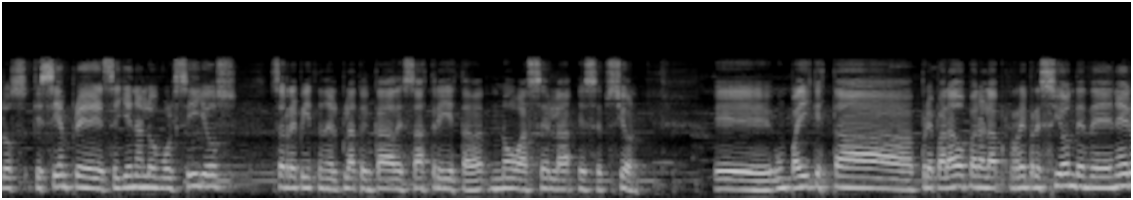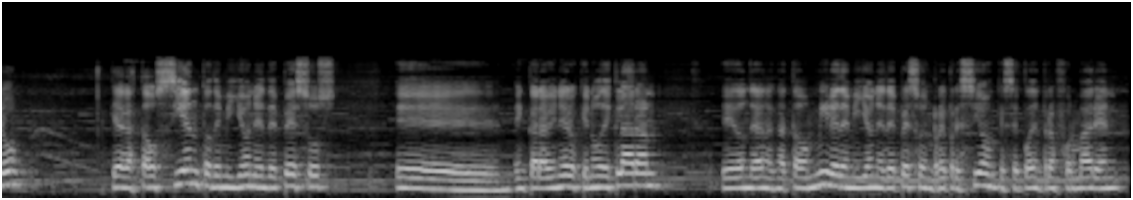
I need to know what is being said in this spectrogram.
los que siempre se llenan los bolsillos se repiten el plato en cada desastre y esta no va a ser la excepción. Eh, un país que está preparado para la represión desde enero, que ha gastado cientos de millones de pesos eh, en carabineros que no declaran, eh, donde han gastado miles de millones de pesos en represión que se pueden transformar en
